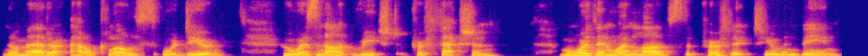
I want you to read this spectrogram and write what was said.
no matter how close or dear, who has not reached perfection more than one loves the perfect human being,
